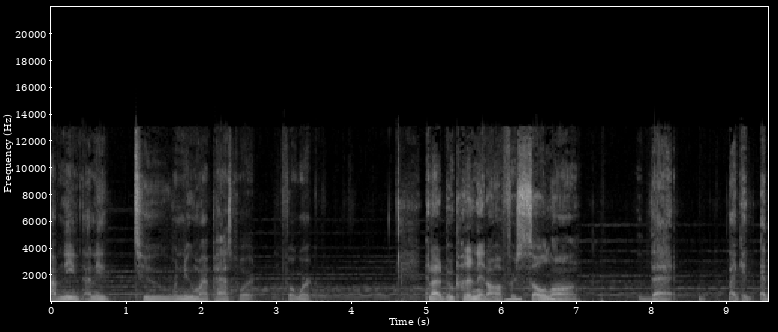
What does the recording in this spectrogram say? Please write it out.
I've need I need to renew my passport for work. And I'd been putting it off for so mm-hmm. long that like it, it,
